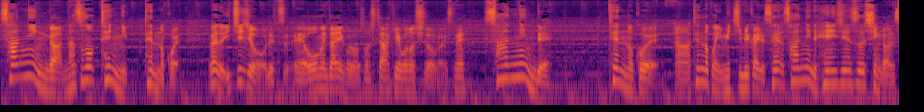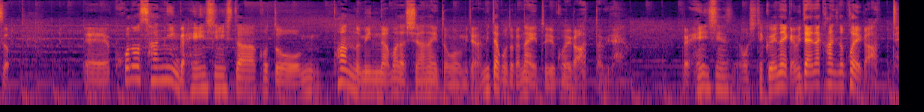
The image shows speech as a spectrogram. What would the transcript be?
3人が謎の天に、天の声、いわゆる一条列、えー、大目大五郎、そして明穂の指導がですね、3人で、天の声、あ天の声に導かれて、3人で変身するシーンがあるんですよ。えー、ここの3人が変身したことをファンのみんなまだ知らないと思うみたいな見たことがないという声があったみたいな。変身をしてくれないかみたいな感じの声があって。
